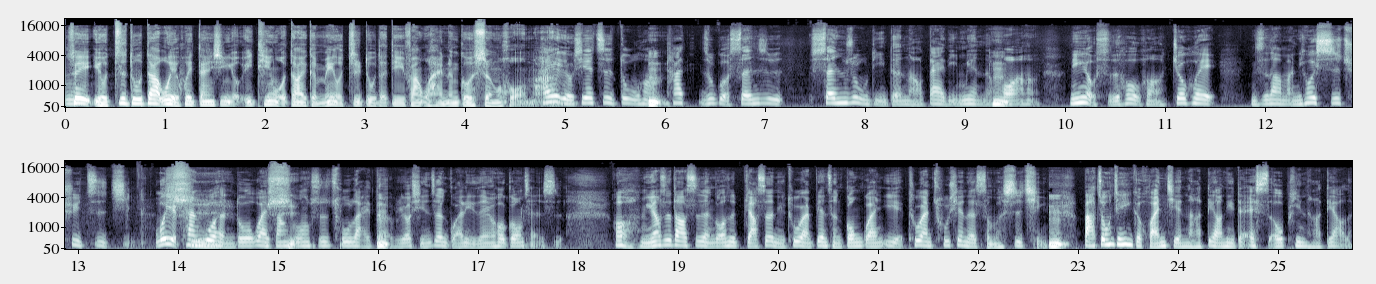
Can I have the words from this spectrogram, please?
所以有制度到我也会担心有一天我到一个没有制度的地方，我还能够生活吗？还有有些制度哈，它如果深入深入你的脑袋里面的话哈，你有时候哈就会。你知道吗？你会失去自己。我也看过很多外商公司出来的，比如行政管理人员或工程师。哦，你要知道，私人公司假设你突然变成公关业，突然出现了什么事情，嗯，把中间一个环节拿掉，你的 SOP 拿掉了，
